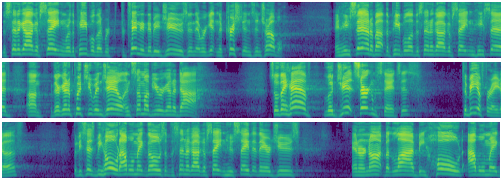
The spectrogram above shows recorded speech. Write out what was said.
The synagogue of Satan were the people that were pretending to be Jews and that were getting the Christians in trouble. And he said about the people of the synagogue of Satan, he said, um, they're going to put you in jail and some of you are going to die. So they have legit circumstances to be afraid of. But he says, Behold, I will make those of the synagogue of Satan who say that they are Jews and are not, but lie. Behold, I will make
